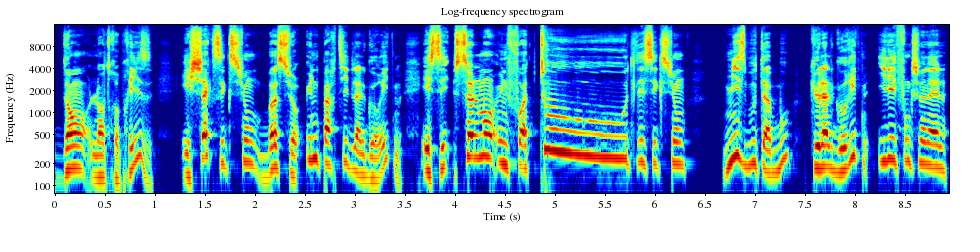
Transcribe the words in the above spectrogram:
dans l'entreprise et chaque section bosse sur une partie de l'algorithme et c'est seulement une fois toutes les sections mises bout à bout que l'algorithme il est fonctionnel.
